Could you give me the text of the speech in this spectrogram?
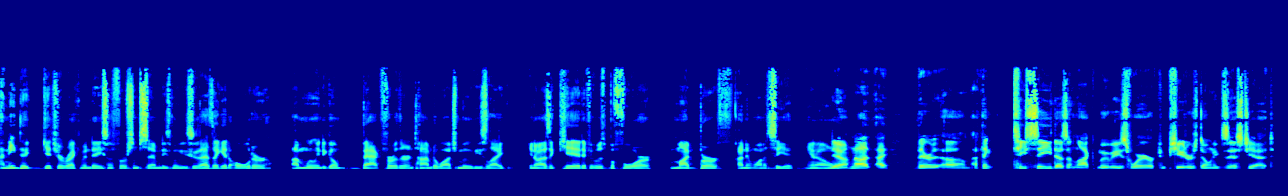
I need to get your recommendations for some 70s movies because as I get older, I'm willing to go back further in time to watch movies. Like, you know, as a kid, if it was before my birth, I didn't want to see it, you know? Yeah, no, I, I there. Um, I think TC doesn't like movies where computers don't exist yet.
